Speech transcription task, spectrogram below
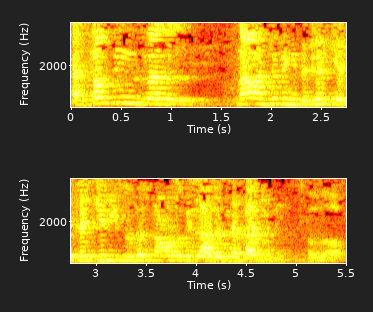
And some things, well, now I'm living in the 20th century, so this na'uzubillah doesn't apply to me. Allah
